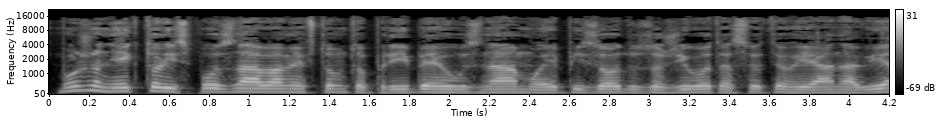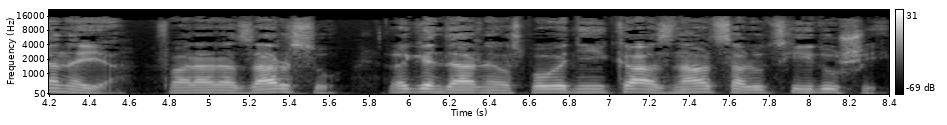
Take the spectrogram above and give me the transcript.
Možno niektorí spoznávame v tomto príbehu známu epizódu zo života svätého Jána Vianeja, farára Zarsu, legendárneho spovedníka a znalca ľudských duší.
